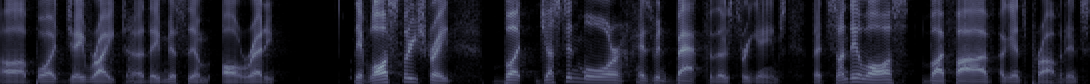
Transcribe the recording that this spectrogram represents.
Uh, boy, Jay Wright, uh, they missed them already. They've lost three straight. But Justin Moore has been back for those three games. That Sunday loss by five against Providence,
